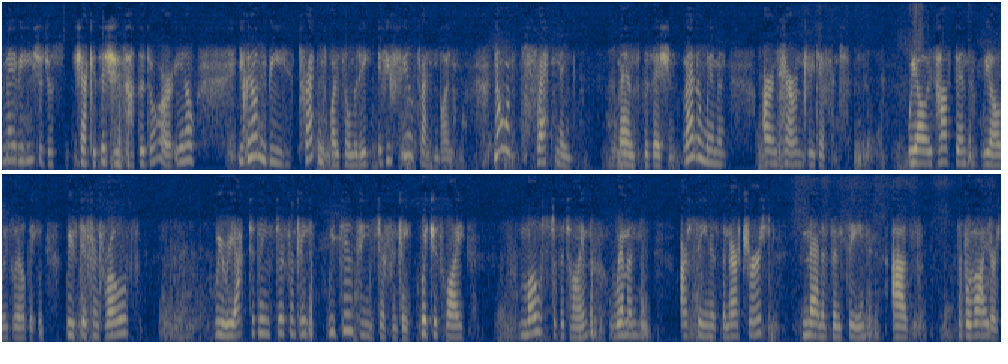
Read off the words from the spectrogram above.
maybe he should just check his issues at the door. You know, you can only be threatened by somebody if you feel threatened by them. No one's threatening men's position. Men and women are inherently different. We always have been. We always will be. We have different roles. We react to things differently. We do things differently, which is why most of the time women are seen as the nurturers. Men have been seen as the providers.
